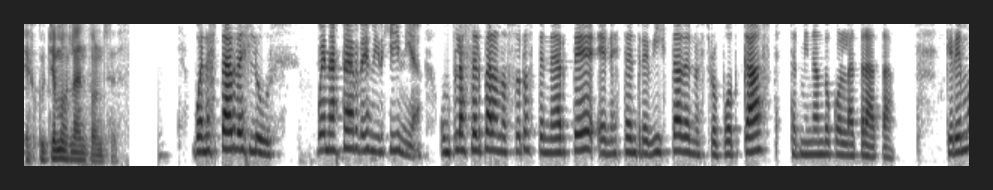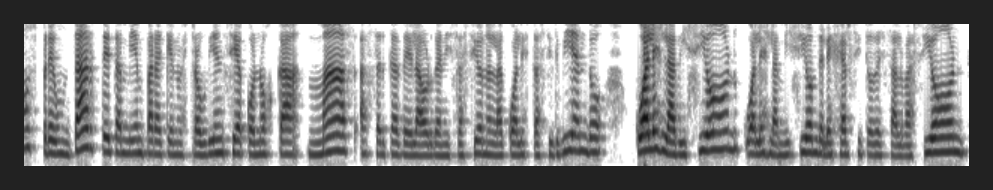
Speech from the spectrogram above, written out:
Escuchémosla entonces. Buenas tardes, Luz. Buenas tardes, Virginia. Un placer para nosotros tenerte en esta entrevista de nuestro podcast Terminando con la Trata. Queremos preguntarte también para que nuestra audiencia conozca más acerca de la organización en la cual estás sirviendo, cuál es la visión, cuál es la misión del Ejército de Salvación,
